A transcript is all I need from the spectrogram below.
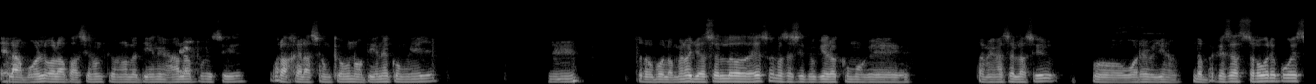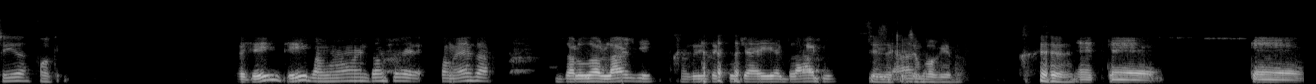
el amor o la pasión que uno le tiene a la poesía, o la relación que uno tiene con ella. Pero por lo menos yo hacerlo de eso, no sé si tú quieres como que también hacerlo así, o whatever, you know. Después que sea sobre poesía, fuck it. Pues sí, sí, vamos entonces con esa. Un saludo a Blackie. No sé si se escucha ahí el Blackie. Sí, se escucha un poquito. Este, que,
